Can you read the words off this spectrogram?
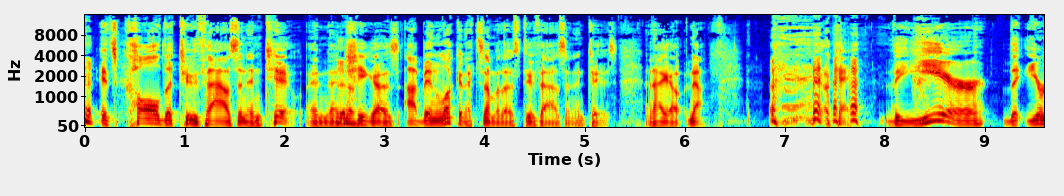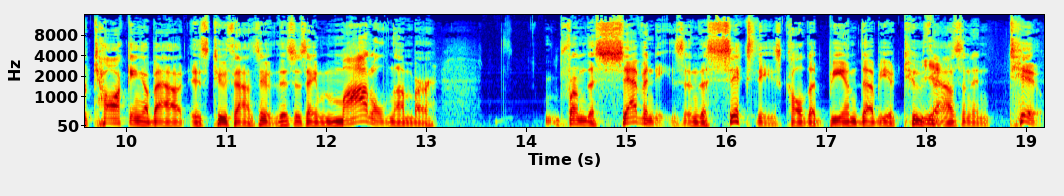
it's called a 2002. And then she goes, I've been looking at some of those 2002s. And I go, no. okay. The year that you're talking about is 2002. This is a model number from the 70s and the 60s called a BMW 2002.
